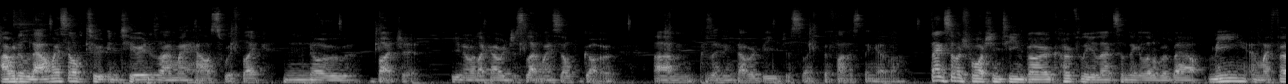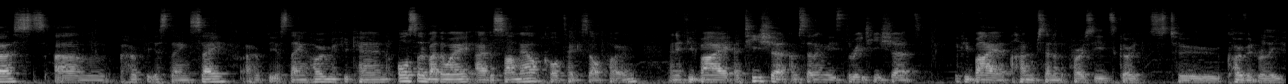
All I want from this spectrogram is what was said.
I would allow myself to interior design my house with like no budget. You know, like I would just let myself go because um, I think that would be just like the funnest thing ever. Thanks so much for watching Teen Vogue. Hopefully you learned something a little bit about me and my firsts. Um, I hope that you're staying safe. I hope that you're staying home if you can. Also, by the way, I have a song out called Take Yourself Home. And if you buy a t-shirt, I'm selling these three t-shirts. If you buy it, 100% of the proceeds goes to COVID relief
